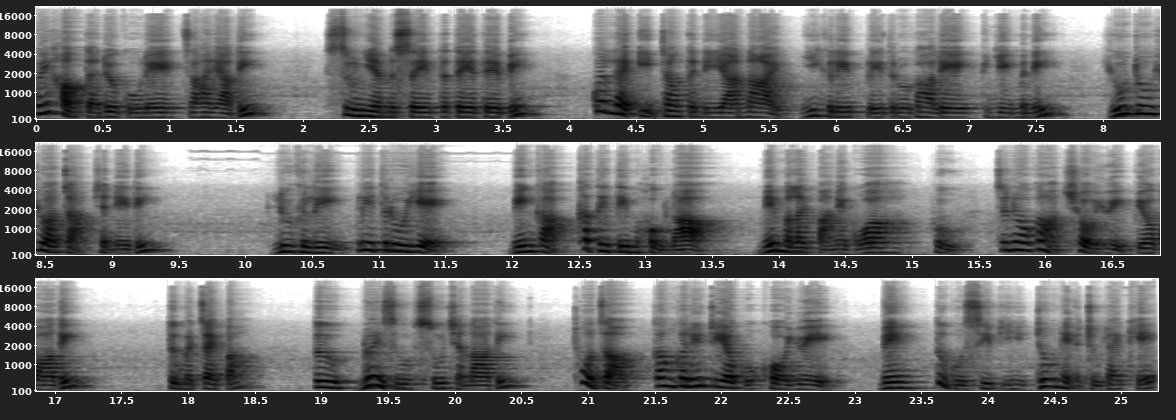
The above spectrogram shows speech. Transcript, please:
ခွေးဟောင်တန်တို့ကိုလည်းကြားရသည်စူညံမစဲတသေးသေးပင်ကွက်လက်ဤတောင်းတနေရာ၌မိကလေးပလေတရိုကလည်းအငိမ့်မနေယူတူးရွှတာဖြစ်နေသည်လူကလေးပလေတရိုရဲ့မင်းကခက်သေးသေးမဟုတ်လားမင်းမလိုက်ပါနဲ့ကွာဟုကျွန်တော်ကချော့၍ပြောပါသည် သူမကြိုက်ပါ သူနှွေ့ဆူဆူချင်လာသည် ထို့ကြောင့်ကောင်ကလေးတယောက်ကိုခေါ်၍မင်းသူ့ကိုစီးပြီးတို့နဲ့အတူလိုက်ခဲ့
